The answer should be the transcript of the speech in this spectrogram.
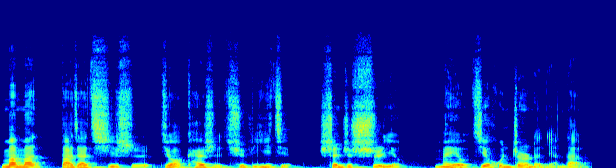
慢慢大家其实就要开始去理解，甚至适应没有结婚证的年代了。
